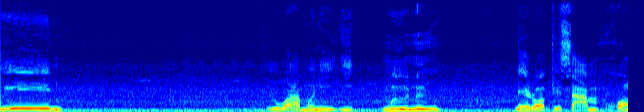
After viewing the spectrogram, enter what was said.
กิน ถือว่ามือนี้อีกมือหนึ่งในรอบที่สามของ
